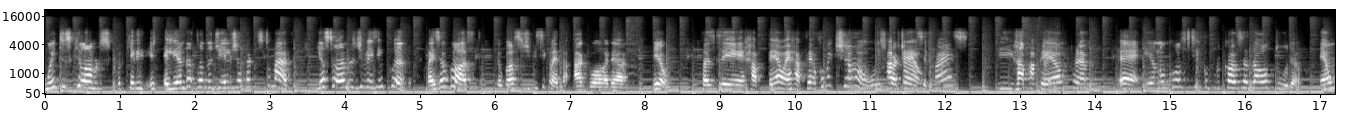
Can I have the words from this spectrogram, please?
muitos quilômetros, porque ele, ele anda todo dia, ele já está acostumado. E eu só ando de vez em quando, mas eu gosto, eu gosto de bicicleta. Agora, meu, fazer rapel, é rapel? Como é que chama o esporte rapel. que você faz? Isso, rapel, rapel. para mim. É, eu não consigo por causa da altura. É um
